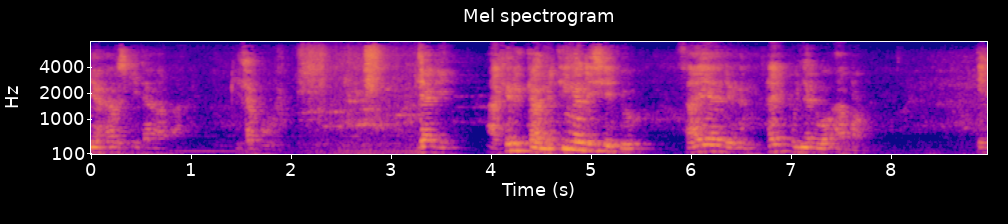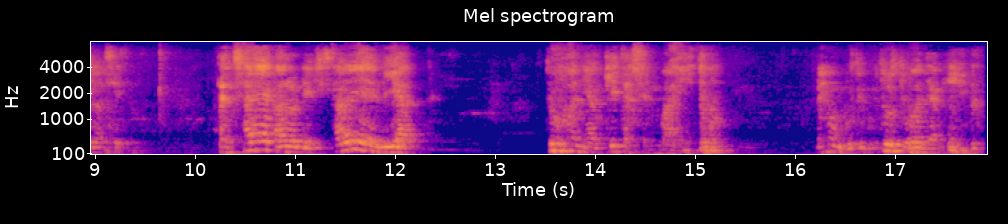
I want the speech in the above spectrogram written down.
Ya harus kita apa? Kita buat. Jadi akhirnya kami tinggal di situ. Saya dengan saya punya dua abang di situ. Dan saya kalau di saya lihat Tuhan yang kita sembah itu memang betul-betul Tuhan yang hidup.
